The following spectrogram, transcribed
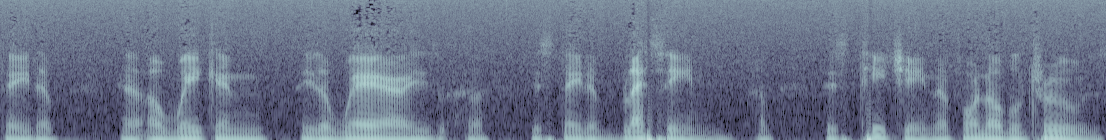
state of uh, awakened, he's aware, he's uh, this state of blessing, this teaching, the Four Noble Truths,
